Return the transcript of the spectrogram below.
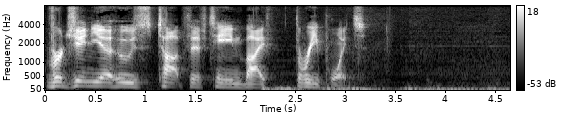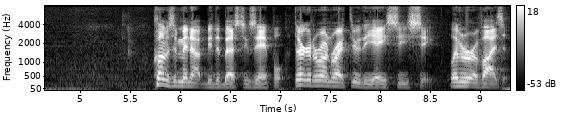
Virginia, who's top 15 by three points. Clemson may not be the best example. They're going to run right through the ACC. Let me revise it.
